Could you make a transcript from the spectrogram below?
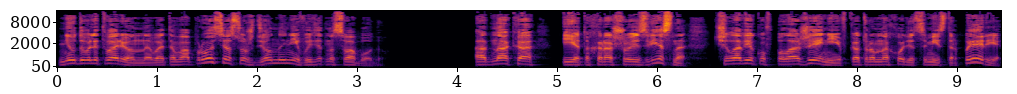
неудовлетворенной в этом вопросе, осужденный не выйдет на свободу. Однако, и это хорошо известно, человеку в положении, в котором находится мистер Перри,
